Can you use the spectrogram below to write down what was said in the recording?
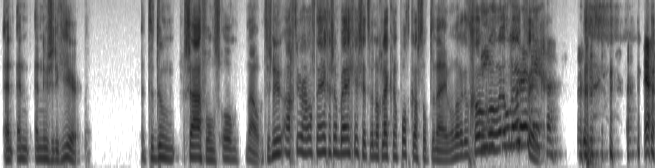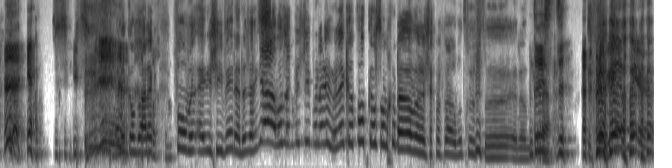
En, en, en nu zit ik hier. Te doen s'avonds om, nou, het is nu acht uur, half negen zo'n beetje. Zitten we nog lekker een podcast op te nemen. Omdat ik het gewoon, gewoon heel leuk vind. Ja, ja, precies. En dan komt dadelijk vol met energie binnen. En dan zeg ik, ja, was echt weer superleuk. Hebben lekker een podcast opgenomen. En dan zegt mijn vrouw, wat goed. eh, En dan, Er is weer meer.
